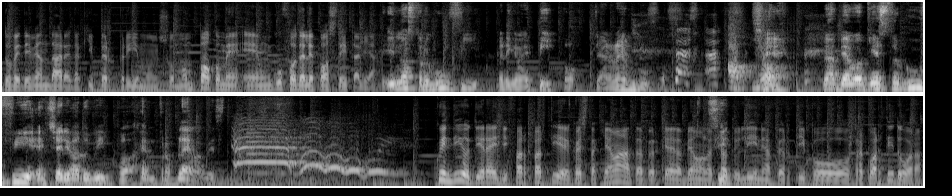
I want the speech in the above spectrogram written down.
dove deve andare, da chi per primo, insomma, un po' come è un gufo delle poste italiane. il nostro Goofy, praticamente Pippo, cioè non è un gufo. Oh, Cioè, noi abbiamo chiesto Goofy e ci è arrivato Pippo, è un problema questo. Quindi io direi di far partire questa chiamata perché l'abbiamo lasciato Sì. in linea per tipo tre quarti d'ora.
